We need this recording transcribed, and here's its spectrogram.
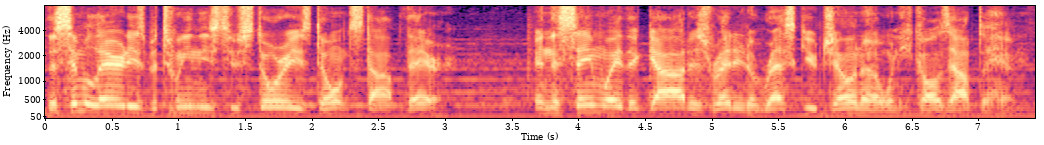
The similarities between these two stories don't stop there. In the same way that God is ready to rescue Jonah when he calls out to him,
